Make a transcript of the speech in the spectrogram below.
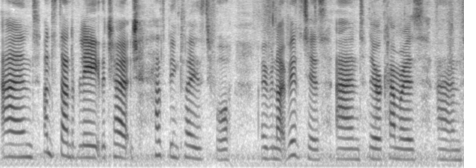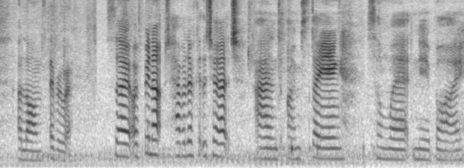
and understandably the church has been closed for overnight visitors and there are cameras and alarms everywhere. So I've been up to have a look at the church and I'm staying somewhere nearby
